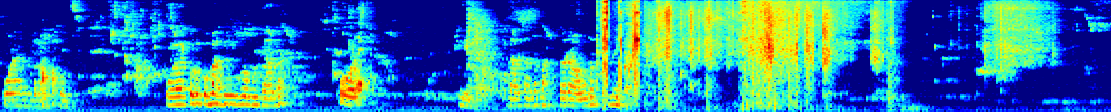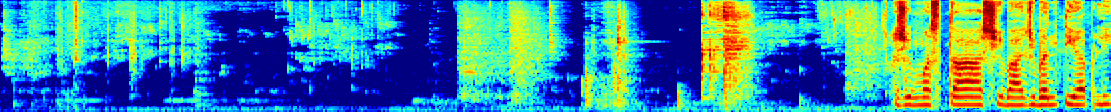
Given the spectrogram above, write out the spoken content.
पोळ्यांबरोबर खायचं. पोळ्या करू का भाकरी बघू दादा. पोळ्या. हे दादाला भाकर आवडत नाही. अशी मस्त अशी भाजी बनती आपली.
